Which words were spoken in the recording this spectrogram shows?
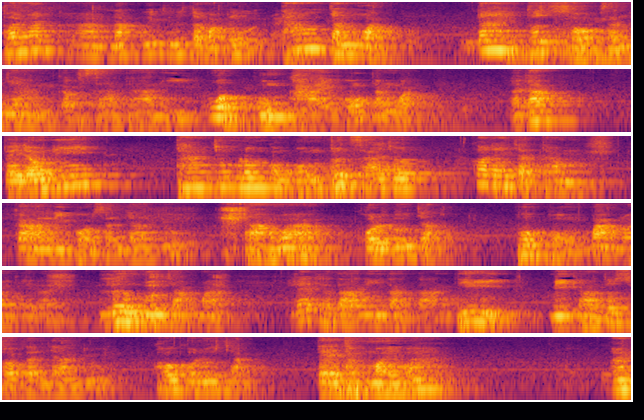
พนักงานนักวิทยุสมัครเล่นทั้งจังหวัดได้ทดสอบสัญญาณกับสถานีควบคุมขายของจังหวัดนะครับ แต่เดี๋ยวนี้ ทางชมรมของผมพฤกษาชนก็ได้จัดทำการรีพอร์ตสัญญาณอยู่ ถามว่าคนรู้จักพวกผมมากน้อยแค่ไหน เริ่มรู้จักมาก และสถานีต่างๆ ที่มีการทดสอบสัญญาณอยู่ เขาก็รู้จัก แต่ทำไมว่า อัน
